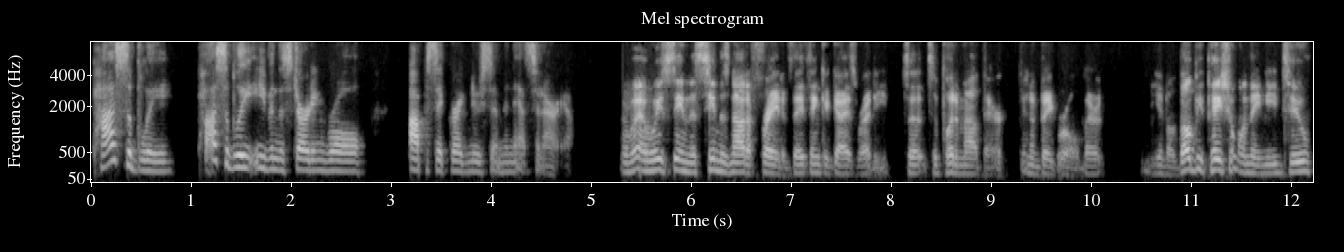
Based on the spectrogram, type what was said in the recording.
possibly, possibly even the starting role opposite Greg Newsome in that scenario. And we've seen this team is not afraid if they think a guy's ready to to put him out there in a big role. They're, you know, they'll be patient when they need to,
